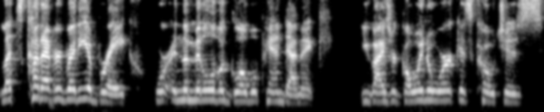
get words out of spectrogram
Let's cut everybody a break. We're in the middle of a global pandemic. You guys are going to work as coaches.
